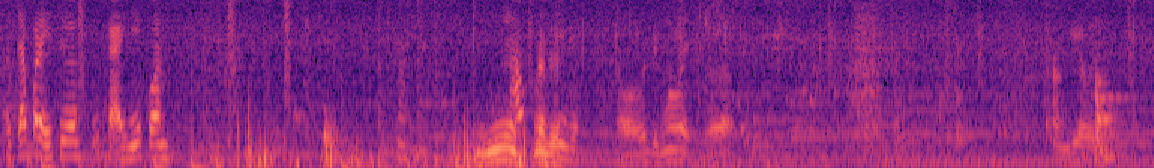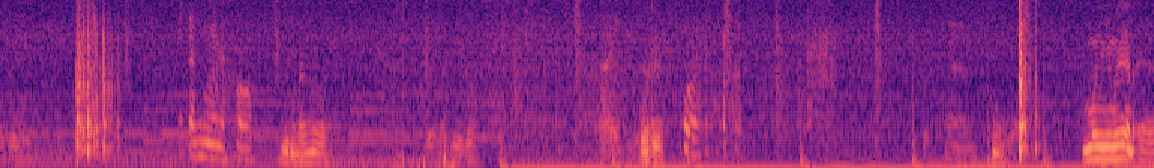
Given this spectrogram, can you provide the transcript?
เขาจับบ่ได้เสื้อไก่นี้ก่อนนี่เอานั่นเด้เด้อเอาดึงมาไว้เออข้างเดียวให้จังหน่วยละคอยินมันเลยเดี๋ยวมาดีลูกถ่ายพูดดิ โอ้ยมึงอยังมือเออ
